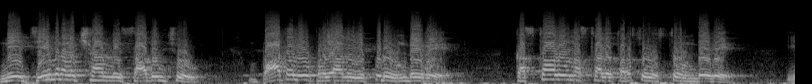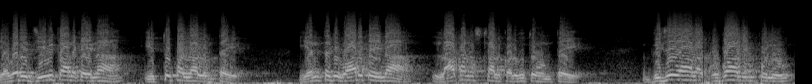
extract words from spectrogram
నీ జీవన లక్ష్యాన్ని సాధించు. బాధలు భయాలు ఎప్పుడు ఉండేవే. కష్టాలు నష్టాలు తరచూ వస్తూ ఉండేవే. ఎవరి జీవితానికైనా ఎత్తుపల్లాలుంటాయి. ఎంతటి వారికైనా లాభ నష్టాలు కలుగుతూ ఉంటాయి. విజయాల గుబాలింపులు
